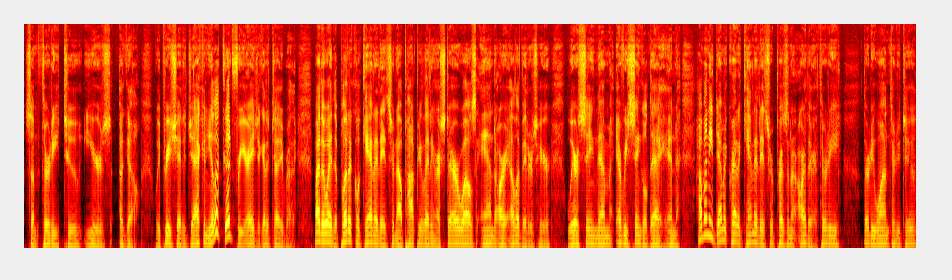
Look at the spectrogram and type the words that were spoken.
some 32 years ago. We appreciate it, Jack, and you look good for your age, I got to tell you, brother. By the way, the political candidates are now populating our stairwells and our elevators here. We are seeing them every single day. And how many Democratic candidates for president are there? 30, 31, 32?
